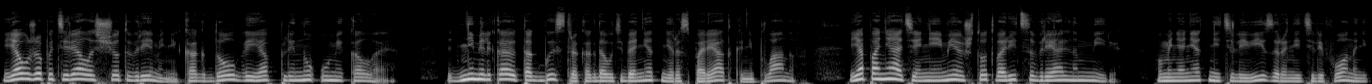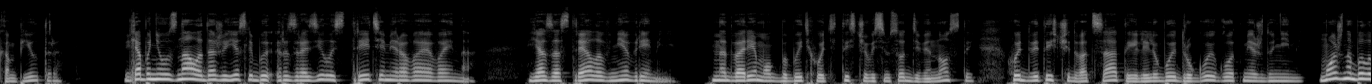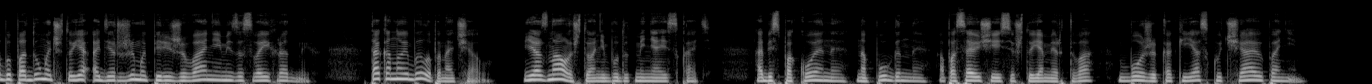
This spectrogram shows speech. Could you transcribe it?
Я уже потеряла счет времени, как долго я в плену у Миколая. Дни мелькают так быстро, когда у тебя нет ни распорядка, ни планов. Я понятия не имею, что творится в реальном мире. У меня нет ни телевизора, ни телефона, ни компьютера. Я бы не узнала, даже если бы разразилась Третья мировая война. Я застряла вне времени. На дворе мог бы быть хоть 1890, хоть 2020 или любой другой год между ними. Можно было бы подумать, что я одержима переживаниями за своих родных. Так оно и было поначалу. Я знала, что они будут меня искать. Обеспокоенные, напуганные, опасающиеся, что я мертва. Боже, как я скучаю по ним.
